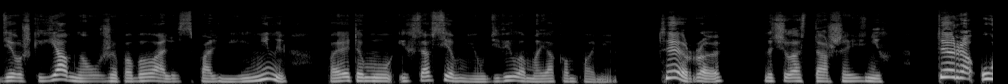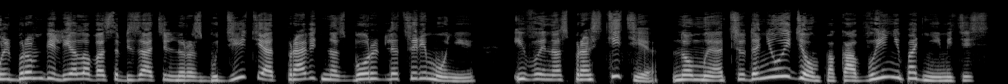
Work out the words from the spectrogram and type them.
Девушки явно уже побывали в спальне Янины, поэтому их совсем не удивила моя компания. «Терра!» — начала старшая из них. «Терра Ульбрам велела вас обязательно разбудить и отправить на сборы для церемонии. И вы нас простите, но мы отсюда не уйдем, пока вы не подниметесь».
